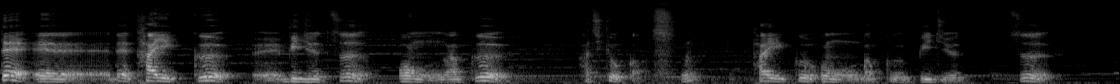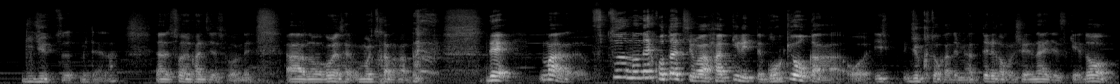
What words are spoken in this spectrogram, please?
で、えーで体育、美術、音楽、8教科。ん？体育、音楽、美術、技術みたいな。そういう感じですけどね。あの、ごめんなさい、思いつかなかった。で、まあ、普通のね、子たちははっきり言って5教科を塾とかでもやってるかもしれないですけど、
